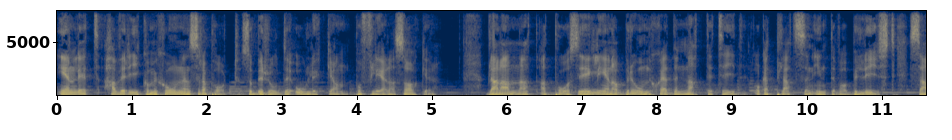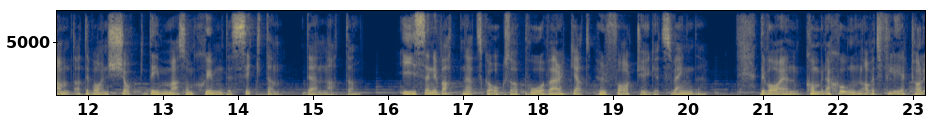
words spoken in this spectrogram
Enligt haverikommissionens rapport så berodde olyckan på flera saker. Bland annat att påseglingen av bron skedde nattetid och att platsen inte var belyst samt att det var en tjock dimma som skymde sikten den natten. Isen i vattnet ska också ha påverkat hur fartyget svängde. Det var en kombination av ett flertal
